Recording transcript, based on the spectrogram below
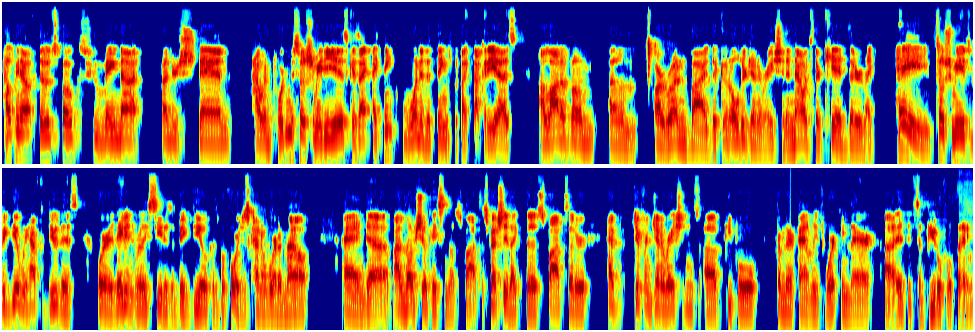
helping out those folks who may not understand how important social media is. Because I, I, think one of the things with like taquerias, a lot of them um, are run by the an older generation, and now it's their kids that are like, "Hey, social media is a big deal. We have to do this." Where they didn't really see it as a big deal because before it was just kind of word of mouth. And uh, I love showcasing those spots, especially like the spots that are have different generations of people from their families working there. Uh, it, it's a beautiful thing.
